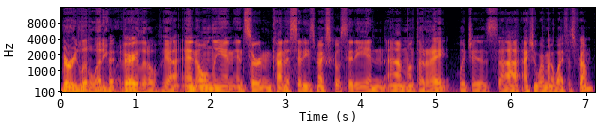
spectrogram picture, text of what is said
Very little anyway. Very little, yeah, and only in, in certain kind of cities. Mexico City and uh, Monterrey, which is uh, actually where my wife is from,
